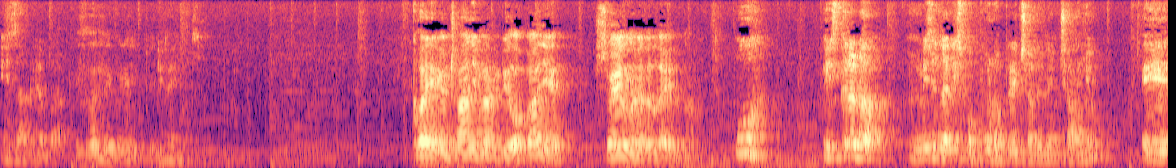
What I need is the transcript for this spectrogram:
iz Zagreba. Nije pitao. Koje venčanje vam je bilo bolje? Šeilno ili Leilno? Uh, iskreno, mislim da nismo puno pričali o vjenčanju. I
